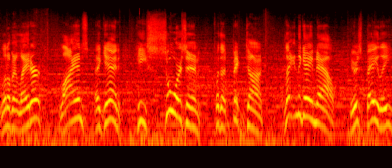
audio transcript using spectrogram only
A little bit later, Lyons again, he soars in for the big dunk. Late in the game now. Here's Bailey.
